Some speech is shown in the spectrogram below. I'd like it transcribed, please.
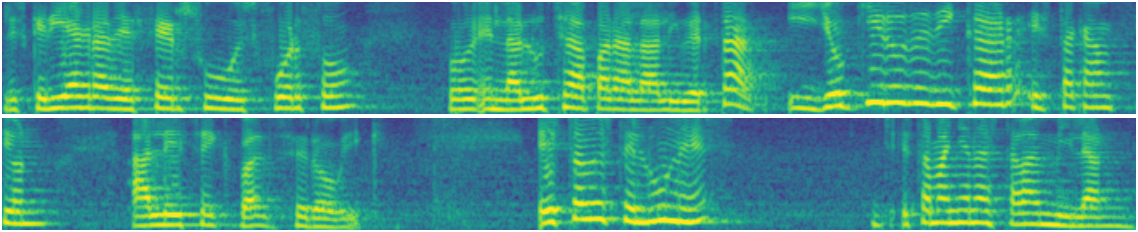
Les quería agradecer su esfuerzo en la lucha para la libertad. Y yo quiero dedicar esta canción a Leszek Balcerovic. He estado este lunes, esta mañana estaba en Milán,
